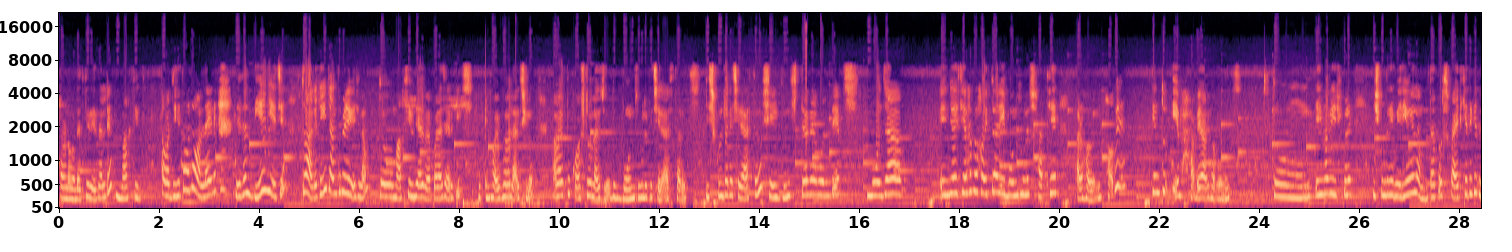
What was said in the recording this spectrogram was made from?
কারণ আমাদের আজকে রেজাল্টে মার্কশিট আবার যেহেতু আমাদের অনলাইনে রেজাল্ট দিয়ে দিয়েছে, তো আগে থেকেই জানতে পেরে গেছিলাম। তো মার্কশিট দেওয়ার ব্যাপার আছে আর কি। একটু ভয় ভয়ও লাগছিল। আবার একটু কষ্টও লাগছিল যে বন্ধুগুলোকে ছেড়ে আসতে হবে। স্কুলটাকে ছেড়ে আসতে হবে। সেই জিনিসটাকে বলতে মজা এনজয় সেভাবে হয়তো আর এই বন্ধুগুলোর সাথে আর হবে না। হবে, কিন্তু এভাবে আর হবে না। তো এইভাবে স্কুলে, স্কুল থেকে বেরিয়ে এলাম, তারপর স্প্রাইট খেতে খেতে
